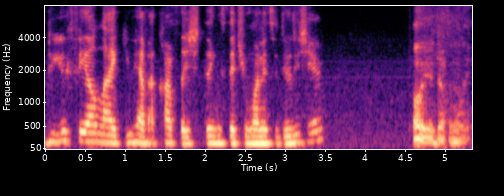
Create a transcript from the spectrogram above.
do you feel like you have accomplished things that you wanted to do this year? Oh yeah, definitely.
